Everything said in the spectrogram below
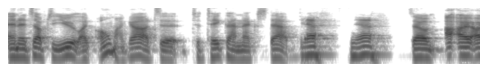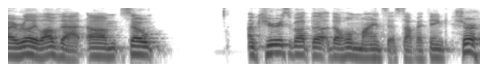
And it's up to you, like, oh my God, to to take that next step. Yeah. Yeah. So I, I really love that. Um, so I'm curious about the the whole mindset stuff. I think sure.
